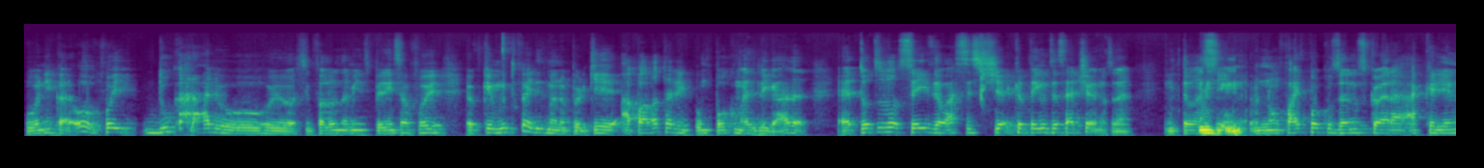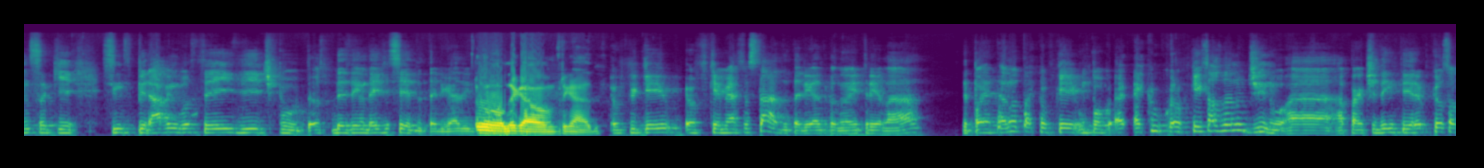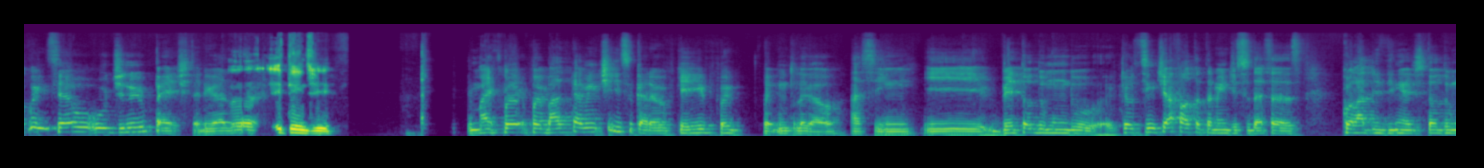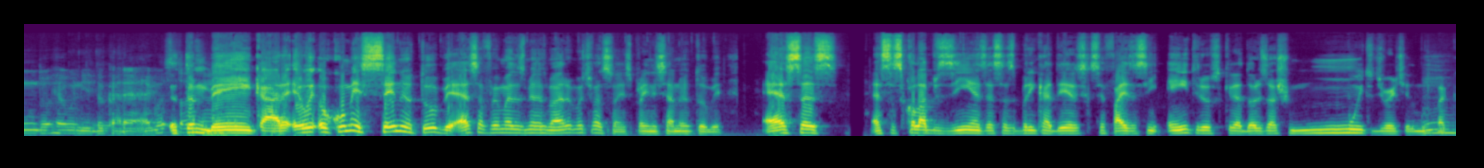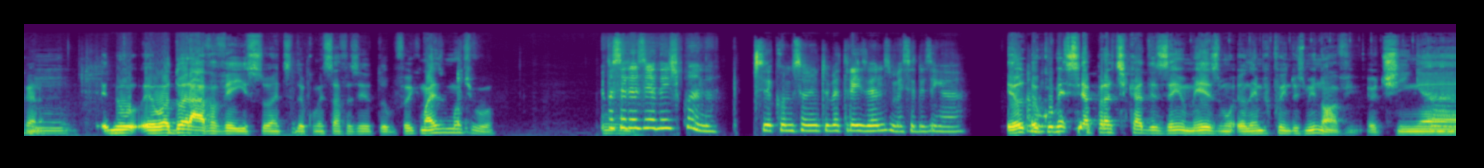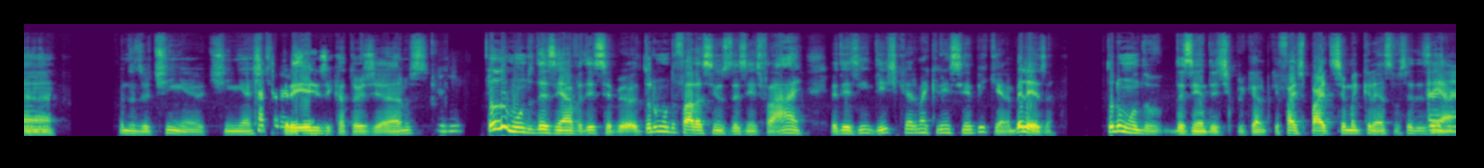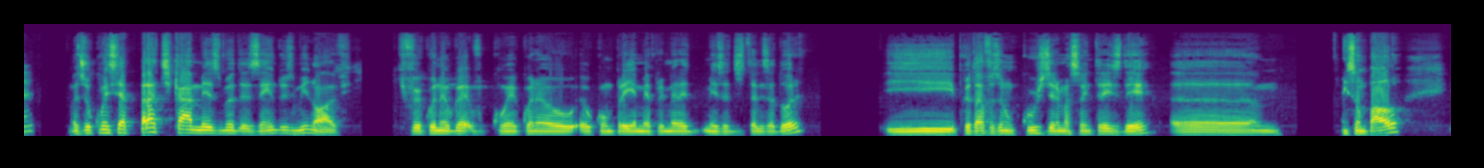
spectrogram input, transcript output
Fone, cara. Ô, foi do caralho, Rui, assim, falando da minha experiência, foi. Eu fiquei muito feliz, mano, porque a Paula tá um pouco mais ligada. É, todos vocês eu assistia, que eu tenho 17 anos, né? Então, assim, não faz poucos anos que eu era a criança que se inspirava em vocês e, tipo, eu desenho desde cedo, tá ligado? Então, Oh, legal, obrigado. eu fiquei, eu fiquei meio assustado, tá ligado? Quando eu entrei lá. Você pode até notar que eu fiquei um pouco. É, é que eu fiquei só usando o Dino a, a partida inteira, porque eu só conhecia o, o Dino e o Pet, tá ligado? Entendi. Mas foi, foi basicamente isso, cara. Eu fiquei. Foi, foi muito legal, assim. E ver todo mundo. Que eu senti a falta também disso, dessas collabzinhas de todo mundo reunido, cara. É gostoso. Eu também, cara. Eu, eu comecei no YouTube, essa foi uma das minhas maiores motivações pra iniciar no YouTube. Essas essas collabzinhas, essas brincadeiras que você faz assim entre os criadores, eu acho muito divertido, muito bacana. Uhum. Eu, eu adorava ver isso antes de eu começar a fazer YouTube. Foi o que mais me motivou. E você desenha desde quando? Você começou no YouTube há três anos, mas você desenha. Eu, eu comecei a praticar desenho mesmo, eu lembro que foi em 2009. Eu tinha. Quantos anos eu tinha? Eu tinha acho que 14. 13, 14 anos. Uhum. Todo mundo desenhava desde sempre. Todo mundo fala assim, os desenhos, fala, ai, eu desenho desde que era uma criancinha pequena. Beleza. Todo mundo desenha desde pequeno, porque faz parte de ser uma criança você desenhar. Uhum. Mas eu comecei a praticar mesmo meu desenho em 2009, que foi quando eu, quando eu, eu comprei a minha primeira mesa digitalizadora. E porque eu estava fazendo um curso de animação em 3D uh, em São Paulo.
